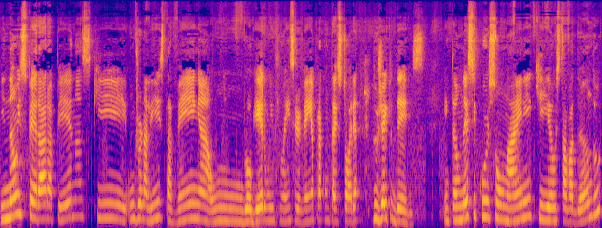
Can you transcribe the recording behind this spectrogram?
e não esperar apenas que um jornalista venha, um blogueiro, um influencer venha para contar a história do jeito deles. Então, nesse curso online que eu estava dando,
